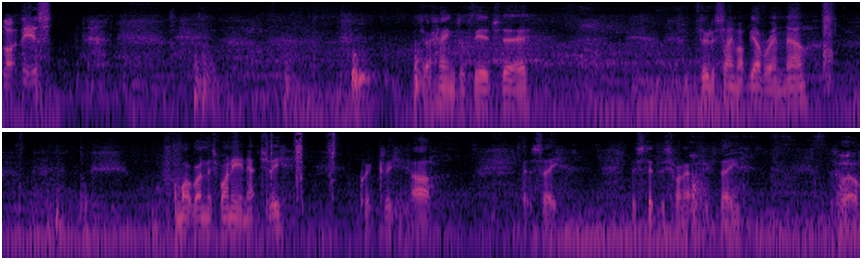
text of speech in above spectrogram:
like this. So it hangs off the edge there. Do the same up the other end now. I might run this one in actually, quickly. Oh, let's see. Let's step this one out to 15 as well.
